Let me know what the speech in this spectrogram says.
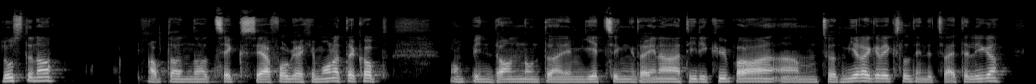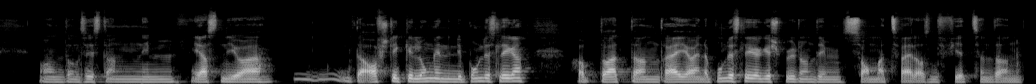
Lustenau. Habe dann dort sechs sehr erfolgreiche Monate gehabt und bin dann unter dem jetzigen Trainer Didi Kübauer ähm, zu Admira gewechselt in die zweite Liga und uns ist dann im ersten Jahr der Aufstieg gelungen in die Bundesliga. Habe dort dann drei Jahre in der Bundesliga gespielt und im Sommer 2014 dann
